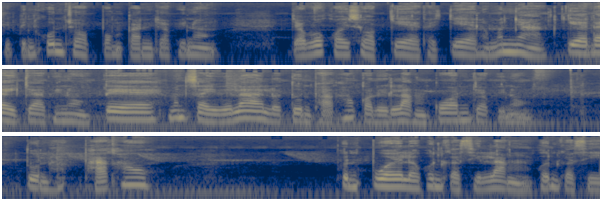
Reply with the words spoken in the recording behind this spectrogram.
สิเป็นคนชอบป้องกันจ้ะพี่น้องจะบ่าคอยชอบแก่ถ้าแก่แล้วมันอยากแก่ได้จ้าพี่น้อง แต่มันใส่เวลาแล้วต้นผักเฮาก็ได้ลั่งก่อนจ้าพี่น้องต้นผักเฮาเพิ่นป่วยแล้วเพิ่นก็สิลั่งเพิ่นก็สิ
